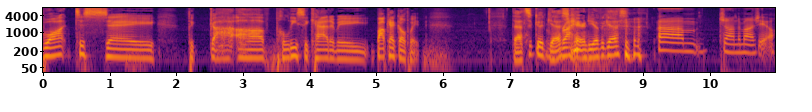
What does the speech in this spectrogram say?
want to say the guy of Police Academy, Bobcat Goldthwait. That's a good guess. Right. Karen, do you have a guess? Um, John DiMaggio.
